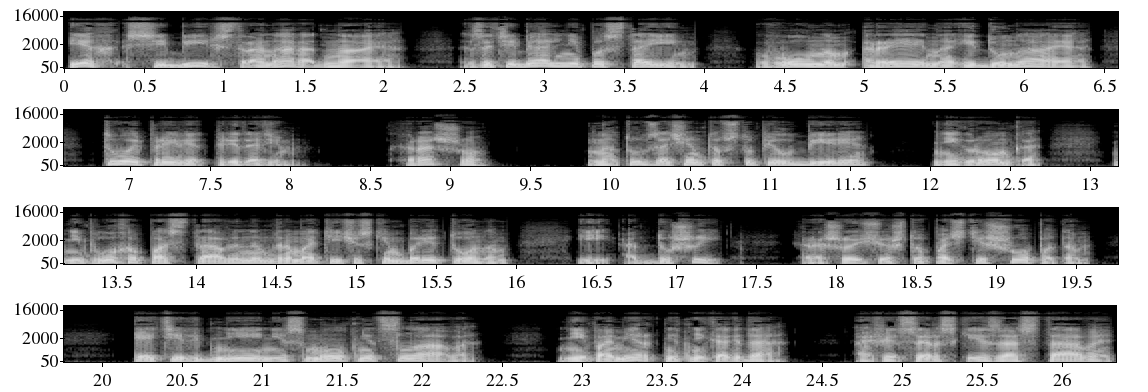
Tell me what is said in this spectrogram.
Эх, Сибирь, страна родная, за тебя ль не постоим, волнам Рейна и Дуная твой привет передадим. Хорошо. Но тут зачем-то вступил Берия, негромко, неплохо поставленным драматическим баритоном и от души, хорошо еще, что почти шепотом. Этих дней не смолкнет слава, не померкнет никогда. Офицерские заставы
